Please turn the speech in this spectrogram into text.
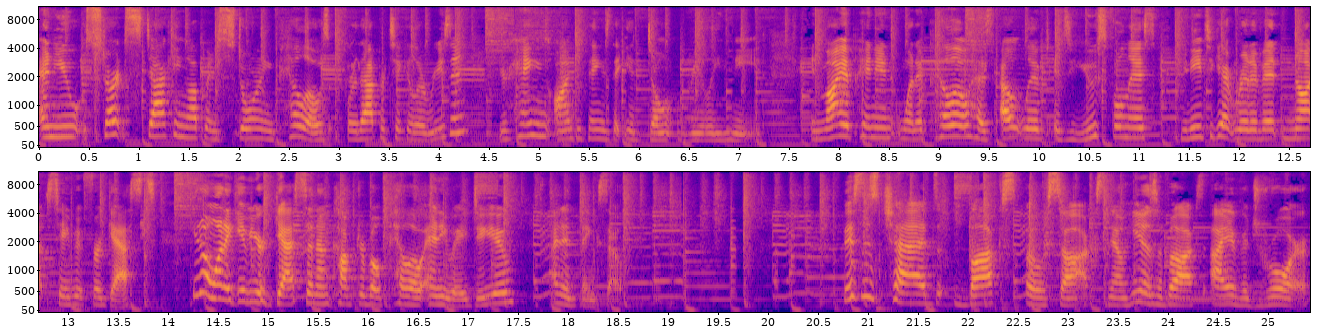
and you start stacking up and storing pillows for that particular reason, you're hanging on to things that you don't really need. In my opinion, when a pillow has outlived its usefulness, you need to get rid of it, not save it for guests. You don't want to give your guests an uncomfortable pillow anyway, do you? I didn't think so. This is Chad's box o socks. Now he has a box, I have a drawer.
